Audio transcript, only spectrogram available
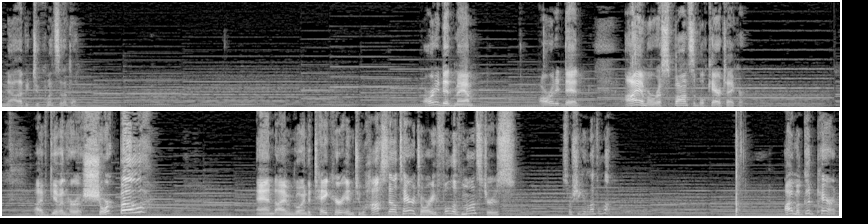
No, that'd be too coincidental. Already did, ma'am. Already did. I am a responsible caretaker. I've given her a short bow, and I'm going to take her into hostile territory full of monsters so she can level up. I'm a good parent.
